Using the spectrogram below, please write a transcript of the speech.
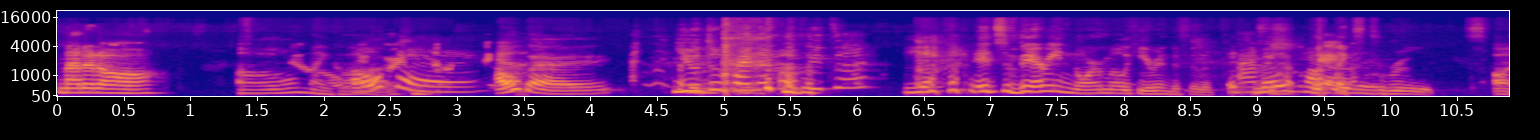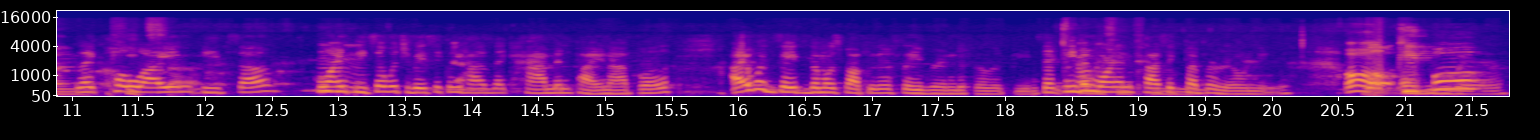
not at all. Oh my god. Okay. Okay. You do pineapple pizza? Yeah. It's very normal here in the Philippines. It's I'm very have, put, like popular. fruits on like Hawaiian pizza. pizza. Hawaiian Mhm. pizza, which basically has like ham and pineapple. I would say it's the most popular flavor in the Philippines. Like even Oh, more me than classic pepperoni. Oh, people Everywhere.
